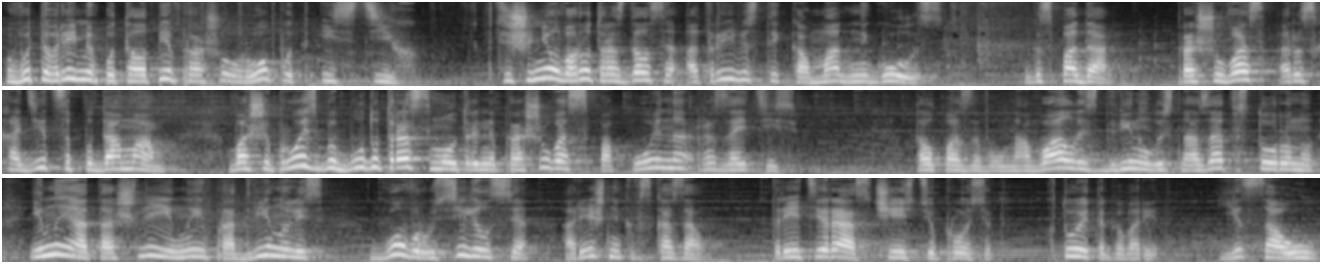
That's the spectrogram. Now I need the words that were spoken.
В это время по толпе прошел ропот и стих. В тишине у ворот раздался отрывистый командный голос. «Господа, прошу вас расходиться по домам. Ваши просьбы будут рассмотрены. Прошу вас спокойно разойтись». Толпа заволновалась, двинулась назад в сторону. Иные отошли, иные продвинулись. Говор усилился. Орешников сказал. «Третий раз честью просит». «Кто это говорит?» «Есаул».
